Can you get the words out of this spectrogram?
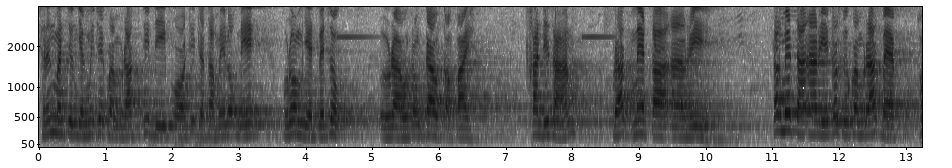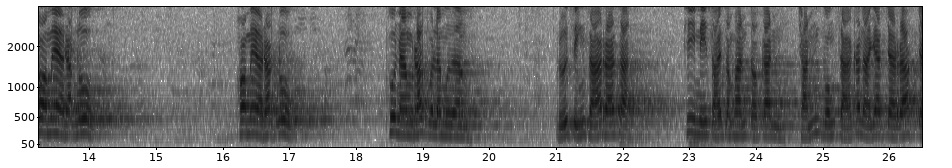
ฉะนั้นมันจึงยังไม่ใช่ความรักที่ดีพอที่จะทำให้โลกนี้ ร่มเย็นเป็นสุข เราต้องก้าวต่อไป ขั้นที่สามรักเมตตาอารี รักเมตตาอารีก็คือความรักแบบ พ่อแม่รักลูก พ่อแม่รักลูก ผู้นำรักพลเมือง หรือสิงสาราสัตว์ ที่มีสายสัมพันธ์ต่อกัน ฉันวงศาคณาญาติจะรักจะ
